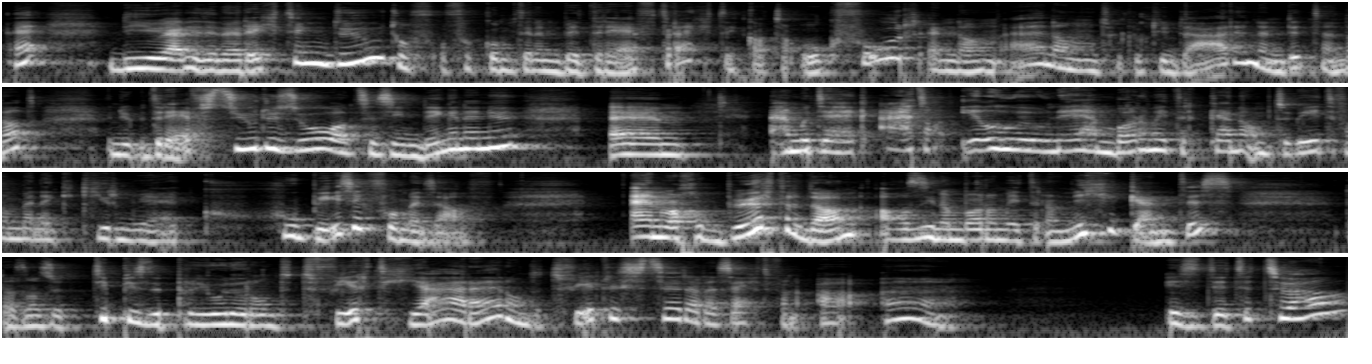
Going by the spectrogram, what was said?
hè, die je ergens in een richting duwt, of, of je komt in een bedrijf terecht, ik had dat ook voor, en dan, hè, dan ontwikkelt u daarin en dit en dat. En je bedrijf stuurt u zo, want ze zien dingen in u. Um, en je moet eigenlijk echt al heel goed je eigen barometer kennen om te weten van ben ik hier nu eigenlijk goed bezig voor mezelf. En wat gebeurt er dan als die een barometer nog niet gekend is? Dat is dan zo typisch de periode rond het 40 jaar, hè, rond het 40ste, dat je zegt van, ah, ah, is dit het wel?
